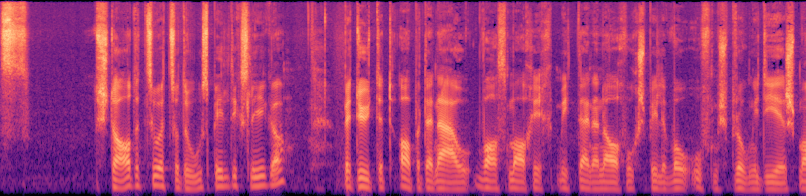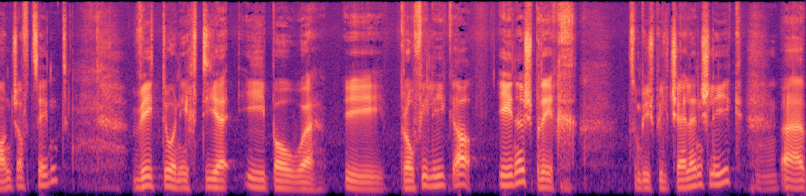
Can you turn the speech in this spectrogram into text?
das Stehen dazu zu der Ausbildungsliga. Bedeutet aber dann auch, was mache ich mit den Nachwuchsspielern, die auf dem Sprung in die erste Mannschaft sind. Wie tue ich die einbauen in die Profiliga rein, sprich zum Beispiel Challenge League. Mhm. Äh,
